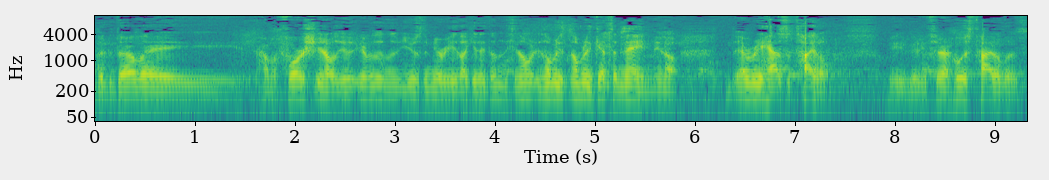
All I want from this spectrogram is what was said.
the Gdele Hamaforsh. You know, you ever use the Meiri? Like he doesn't. He, nobody, nobody, gets a name. You know, everybody has a title. You, you figure out who his title is.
